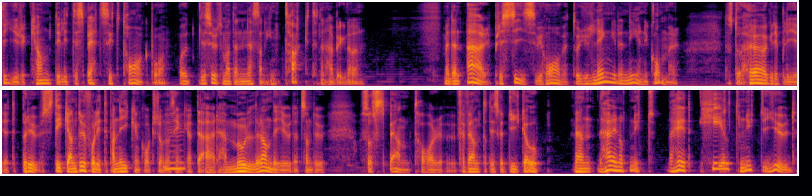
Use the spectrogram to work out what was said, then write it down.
fyrkantig, lite spetsigt tak på. Och det ser ut som att den är nästan intakt, den här byggnaden. Men den är precis vid havet och ju längre ner ni kommer, desto högre blir ett brus. Stickan, du får lite panik en kort stund och tänker att det är det här mullrande ljudet som du så spänt har förväntat att det ska dyka upp. Men det här är något nytt. Det här är ett helt nytt ljud.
